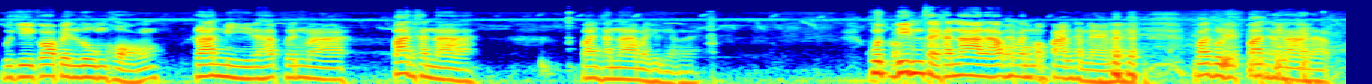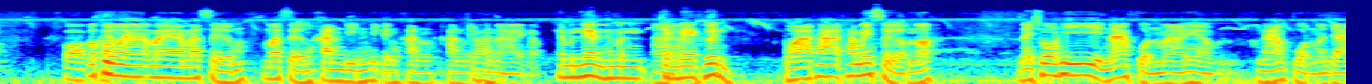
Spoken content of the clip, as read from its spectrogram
เมื่อกี้ก็เป็นลุงของร้านมีนะครับ เพื่อนมาป้านคันนาป้านคันนาหมายถึงอย่างไรขุดดินใส่คันนานะครับให้มัน มาป้านคะนานะ บ้านโพเล็กป้านคันนานะครับ ก็คือมามามาเสริมมาเสริมคันดินที่เป็นคันคันเป็นใช่คะนาเลยครับให้มันแน่นให้มันอ่าแข็งแรงขึ้น เพราะว่าถ้าถ้าไม่เสริมเนาะในช่วงที่หน้าฝนมาเนี่ย น้ำฝนมันจะ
